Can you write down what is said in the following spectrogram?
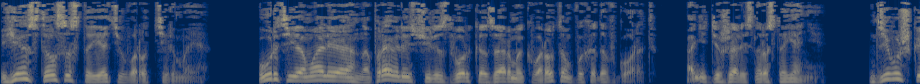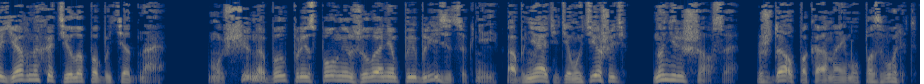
Я остался стоять у ворот тюрьмы. Урти и Амалия направились через двор казармы к воротам выхода в город. Они держались на расстоянии. Девушка явно хотела побыть одна. Мужчина был преисполнен желанием приблизиться к ней, обнять и тем утешить, но не решался, ждал, пока она ему позволит.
